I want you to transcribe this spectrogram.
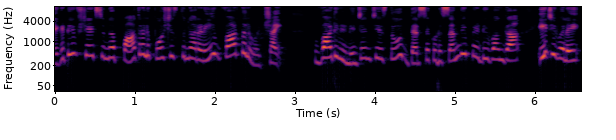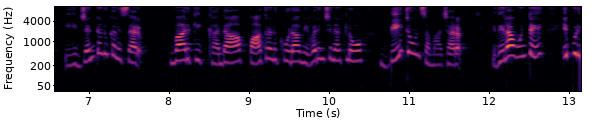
నెగటివ్ షేడ్స్ ఉన్న పాత్రలు పోషిస్తున్నారని వార్తలు వచ్చాయి. వాటిని నిజం చేస్తూ దర్శకుడు సందీప్ రెడ్డి వంగ ఇటీవలే ఈ జంటను కలిశారు. వారికి కథ పాత్రను కూడా వివరించినట్లు బీటౌన్ సమాచారం. ఇదిలా ఉంటే ఇప్పుడు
